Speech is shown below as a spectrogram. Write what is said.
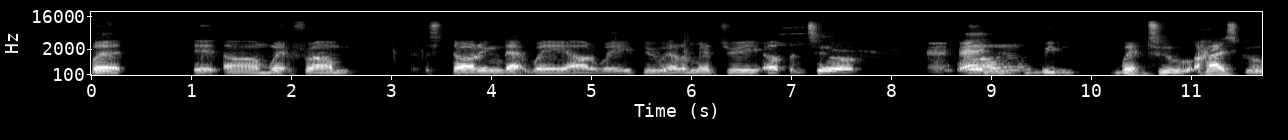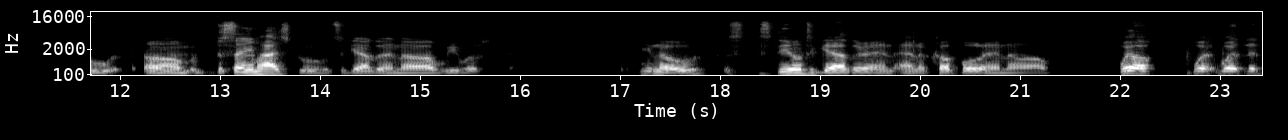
but it um went from starting that way all the way through elementary up until um, we went to high school, um, the same high school together, and uh, we were, you know, still together and and a couple, and uh, well, what what the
